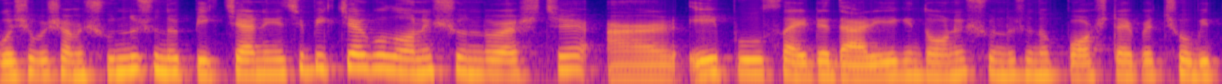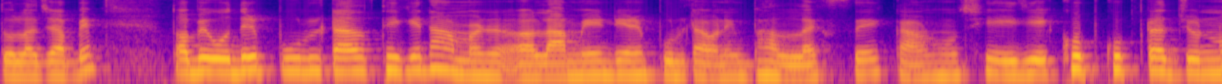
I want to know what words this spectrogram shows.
বসে বসে আমি সুন্দর সুন্দর পিকচার নিয়েছি। পিকচারগুলো অনেক সুন্দর আসছে, আর এই পুল সাইডে দাঁড়িয়ে কিন্তু অনেক সুন্দর সুন্দর পশ টাইপের ছবি তোলা যাবে। তবে ওদের পুলটা থেকে না আমার লামেরিডিয়ানের পুলটা অনেক ভালো লাগছে, কারণ হচ্ছে এই যে খোপ খোপটার জন্য,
